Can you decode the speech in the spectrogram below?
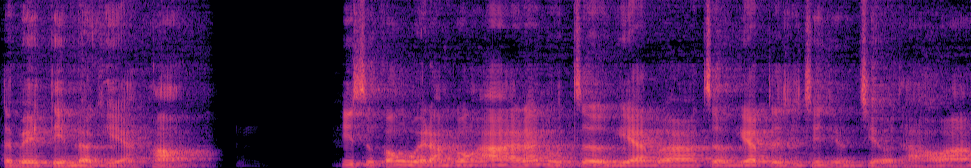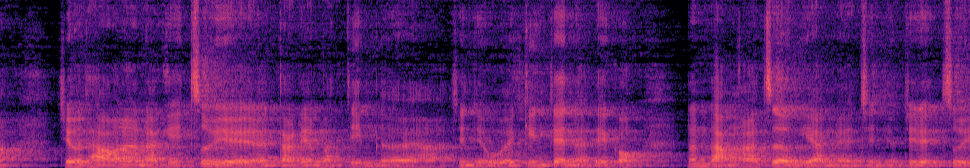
就袂沉落去啊，吼。意思讲，有诶人讲啊，咱有作业啊，作业就是亲像石头啊，石头啊，若去水诶，逐日嘛沉落啊。亲像有诶经典内底讲，咱人啊作业诶，亲像即个水，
